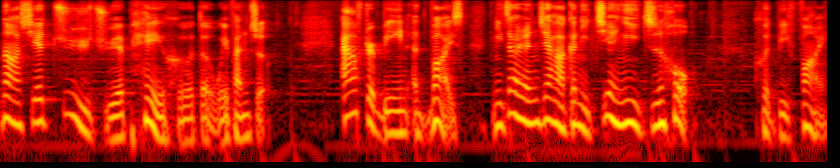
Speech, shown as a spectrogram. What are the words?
那些拒绝配合的违反者。After being advised，你在人家跟你建议之后。 Could be fine。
